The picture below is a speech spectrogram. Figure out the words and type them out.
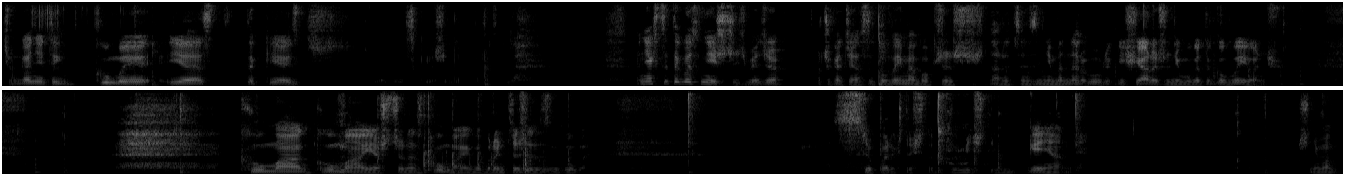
Ciąganie tej gumy jest takie... Tak. A nie chcę tego zniszczyć, wiecie? Poczekajcie, ja sobie to wyjmę, bo przecież na recenzji nie będę robił jakiejś jary, że nie mogę tego wyjąć. Guma, guma, jeszcze raz guma. Jego broń też jest z gumy. Super, ktoś to wymyślił. Genialnie. Już nie mam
